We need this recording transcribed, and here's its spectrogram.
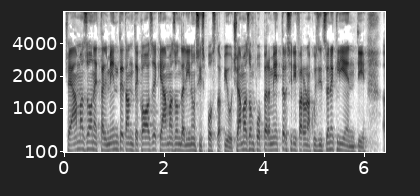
Cioè Amazon è talmente tante cose che Amazon da lì non si sposta più. Cioè Amazon può permettersi di fare un'acquisizione clienti uh,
